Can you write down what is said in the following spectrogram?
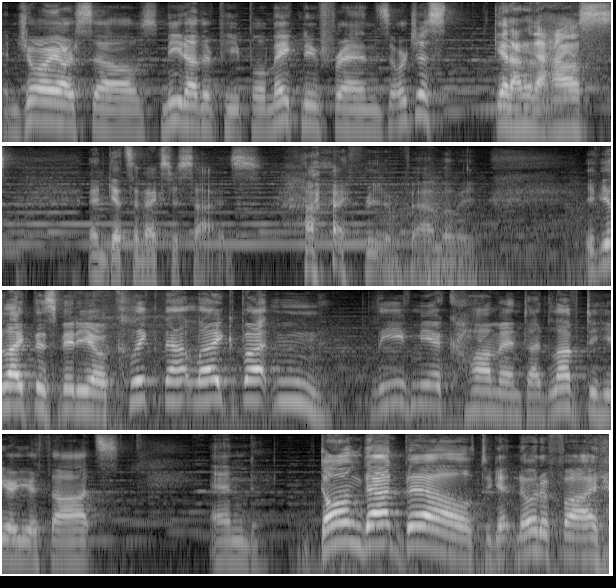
enjoy ourselves, meet other people, make new friends, or just get out of the house and get some exercise. Freedom Family. If you like this video, click that like button leave me a comment. I'd love to hear your thoughts. And dong that bell to get notified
